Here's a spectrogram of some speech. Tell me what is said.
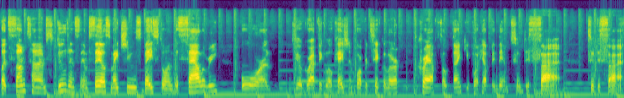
but sometimes students themselves may choose based on the salary or geographic location for a particular craft. So thank you for helping them to decide. To decide.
